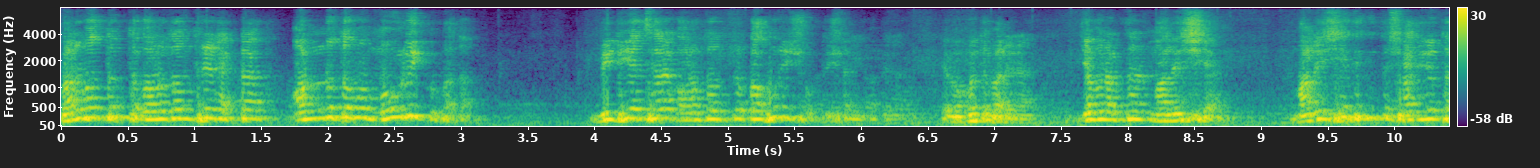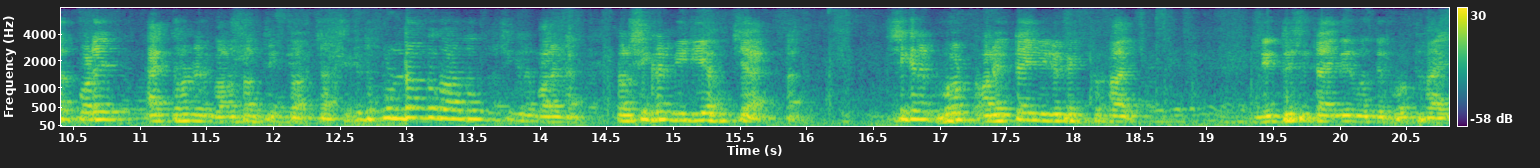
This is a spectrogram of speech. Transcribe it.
গণমাধ্যম তো গণতন্ত্রের একটা অন্যতম মৌলিক উপাদান। মিডিয়া ছাড়া গণতন্ত্র কখনোই শক্তিশালী হবে না এবং হতে পারে না। যেমন আপনার মালয়েশিয়া। মালয়েশিয়াতে কিন্তু স্বাধীনতার পরে এক ধরনের গণতান্ত্রিক চর্চা আছে, কিন্তু পূর্ণাঙ্গ গণতন্ত্র সেখানে বলে না, কারণ সেখানে মিডিয়া হচ্ছে একটা। সেখানে ভোট অনেকটাই নিরপেক্ষ হয়, নির্দিষ্ট টাইমের মধ্যে ভোট হয়,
